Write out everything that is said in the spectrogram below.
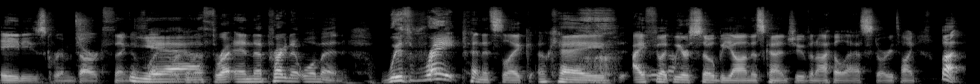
80s grim dark thing of yeah. like we're gonna threaten a pregnant woman with rape. And it's like okay i feel like we are so beyond this kind of juvenile ass storytelling. But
